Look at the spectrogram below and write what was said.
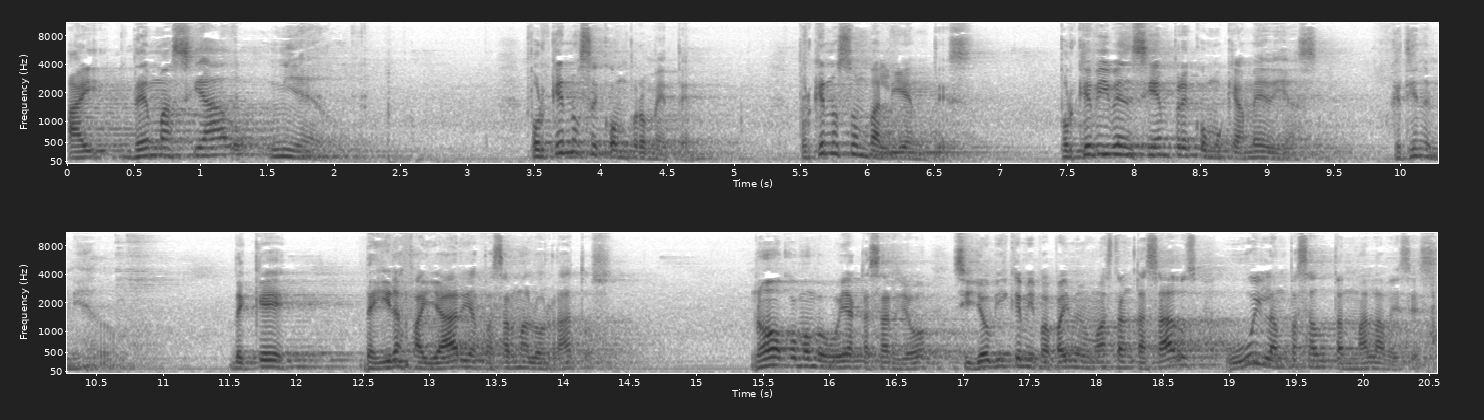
hay demasiado miedo. ¿Por qué no se comprometen? ¿Por qué no son valientes? ¿Por qué viven siempre como que a medias? Que tienen miedo. ¿De qué? De ir a fallar y a pasar malos ratos. No, ¿cómo me voy a casar yo? Si yo vi que mi papá y mi mamá están casados, uy, la han pasado tan mal a veces.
